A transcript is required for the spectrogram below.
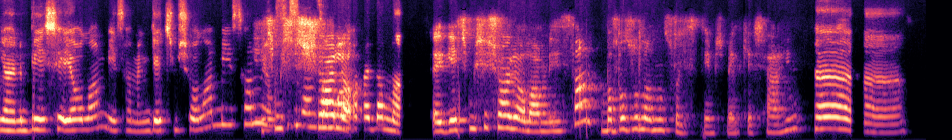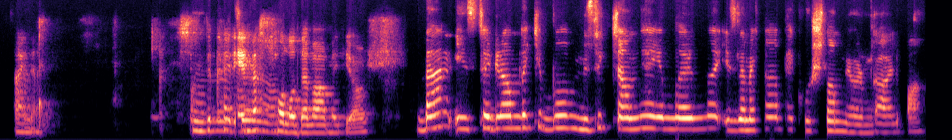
Yani bir şey olan bir insan, yani geçmişi olan bir insan mı geçmişi şöyle, mı? E, geçmişi şöyle olan bir insan, Baba Zula'nın solistiymiş Melike Şahin. Ha. Aynen. Şimdi Anladım. kariyerine solo devam ediyor. Ben Instagram'daki bu müzik canlı yayınlarını izlemekten pek hoşlanmıyorum galiba.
